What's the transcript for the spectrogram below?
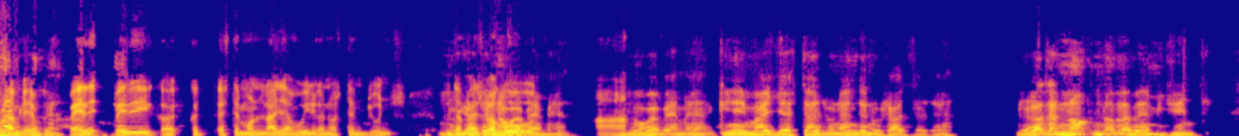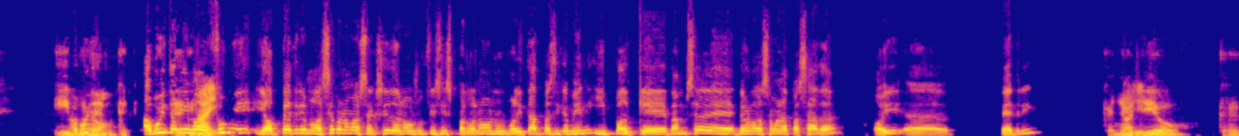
També, Pedri, Pedri que, que estem online avui, que no estem junts. Tu també has Nosaltres no begut. bevem, eh? Ah, No bevem, eh? Quina imatge estàs donant de nosaltres, eh? Nosaltres no, no bevem gens. I Avui- que... Avui tenim el. Fumi i el Pedri amb la seva nova secció de nous oficis per la nova normalitat, bàsicament, i pel que vam saber, veure la setmana passada, oi, eh, Pedri? Que no, tio. Que,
